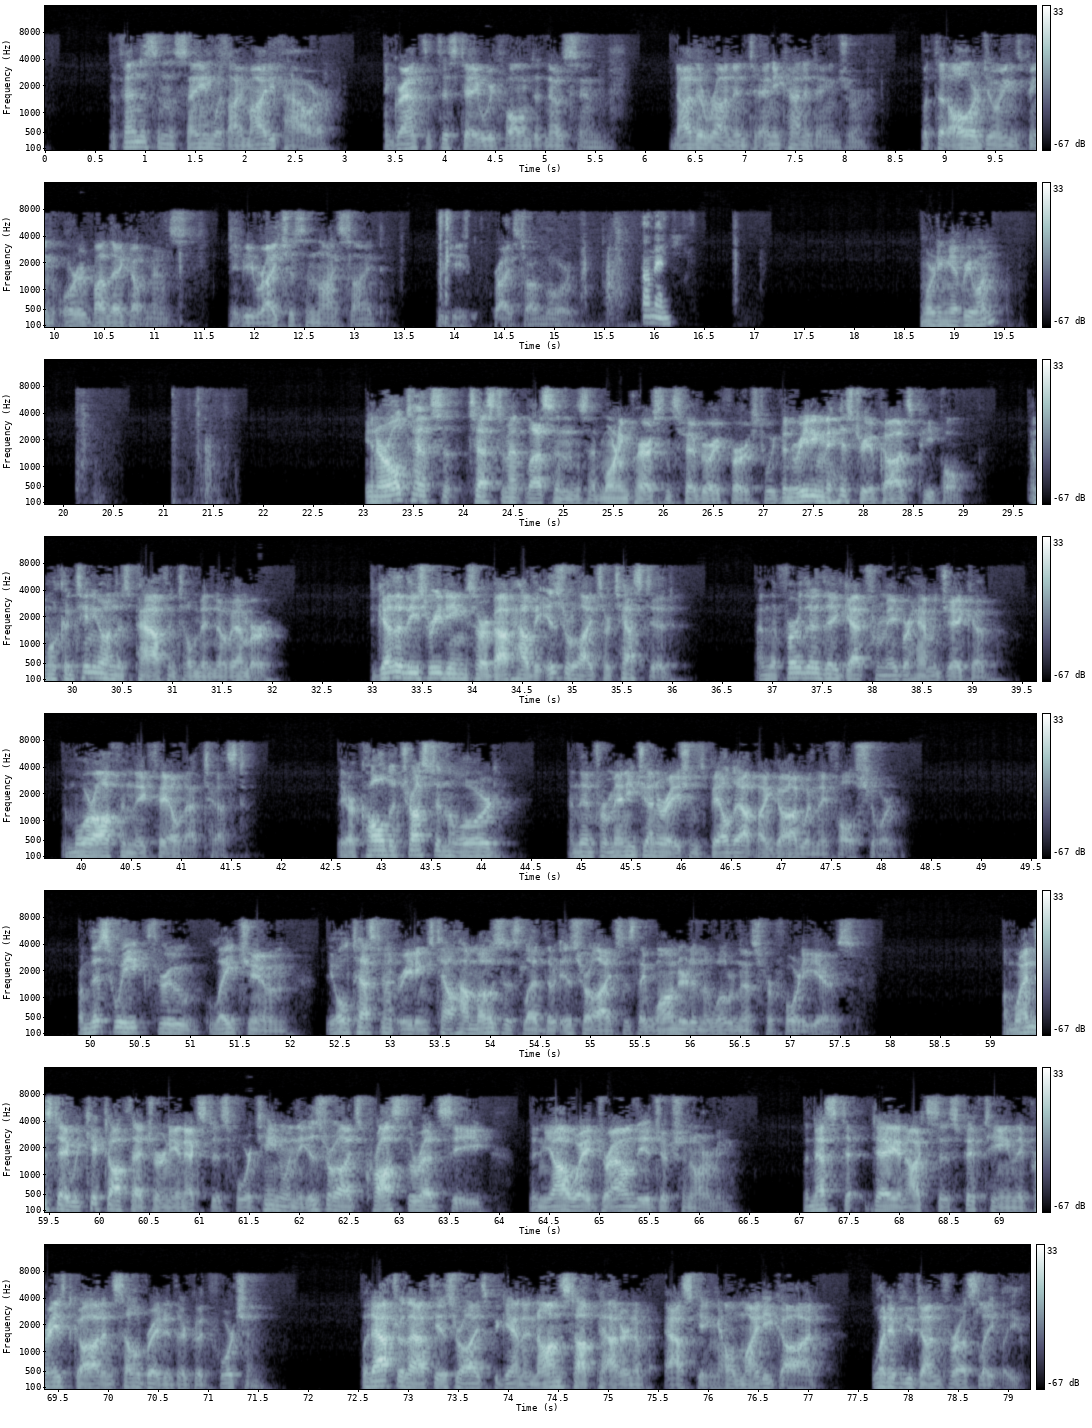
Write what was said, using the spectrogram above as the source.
defend us in the same with thy mighty power, and grant that this day we fall into no sin, neither run into any kind of danger, but that all our doings being ordered by thy governance may be righteous in thy sight, through Jesus Christ our Lord. Amen. Morning, everyone. In our Old Testament lessons at morning prayer since February 1st, we've been reading the history of God's people, and we'll continue on this path until mid November. Together, these readings are about how the Israelites are tested, and the further they get from Abraham and Jacob, the more often they fail that test. They are called to trust in the Lord, and then for many generations bailed out by God when they fall short. From this week through late June, the Old Testament readings tell how Moses led the Israelites as they wandered in the wilderness for 40 years. On Wednesday, we kicked off that journey in Exodus 14 when the Israelites crossed the Red Sea, then Yahweh drowned the Egyptian army. The next day in Exodus 15, they praised God and celebrated their good fortune. But after that, the Israelites began a nonstop pattern of asking Almighty God, What have you done for us lately?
